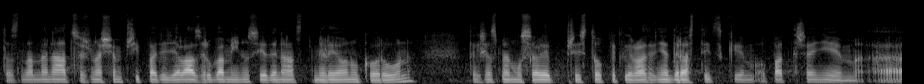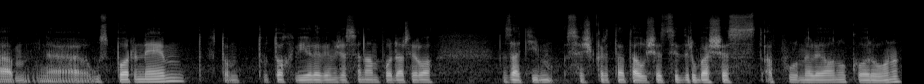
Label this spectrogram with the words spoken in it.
To znamená, což v našem případě dělá zhruba minus 11 milionů korun, takže jsme museli přistoupit k relativně drastickým opatřením úsporným. V tom, tuto chvíli vím, že se nám podařilo zatím seškrtat a ušetřit zhruba 6,5 milionů korun.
